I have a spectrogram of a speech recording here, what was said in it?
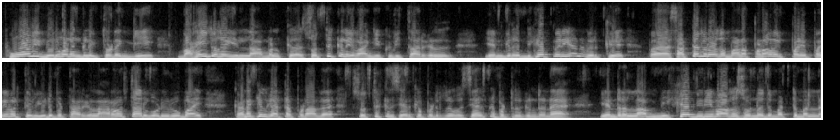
போலி நிறுவனங்களை தொடங்கி வகை தொகை இல்லாமல் க- சொத்துக்களை வாங்கி குவித்தார்கள் என்கிற மிகப்பெரிய அளவிற்கு சட்டவிரோதமான பண பரிவர்த்தனையில் ஈடுபட்டார்கள். அறுபத்தாறு கோடி ரூபாய் கணக்கில் காட்டப்படாத சொத்துக்கள் சேர்க்கப்பட்டு சேர்க்கப்பட்டிருக்கின்றன என்றெல்லாம் மிக விரிவாக சொன்னது மட்டுமல்ல.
